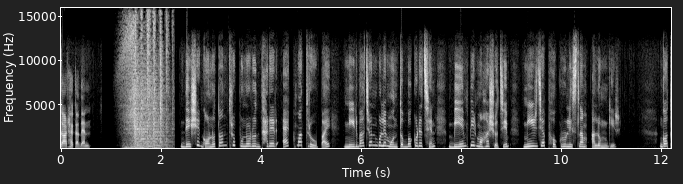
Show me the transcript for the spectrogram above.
গা ঢাকা দেন। দেশে গণতন্ত্র পুনরুদ্ধারের একমাত্র উপায় নির্বাচন বলে মন্তব্য করেছেন বিএনপির মহাসচিব মির্জা ফখরুল ইসলাম আলমগীর। গত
